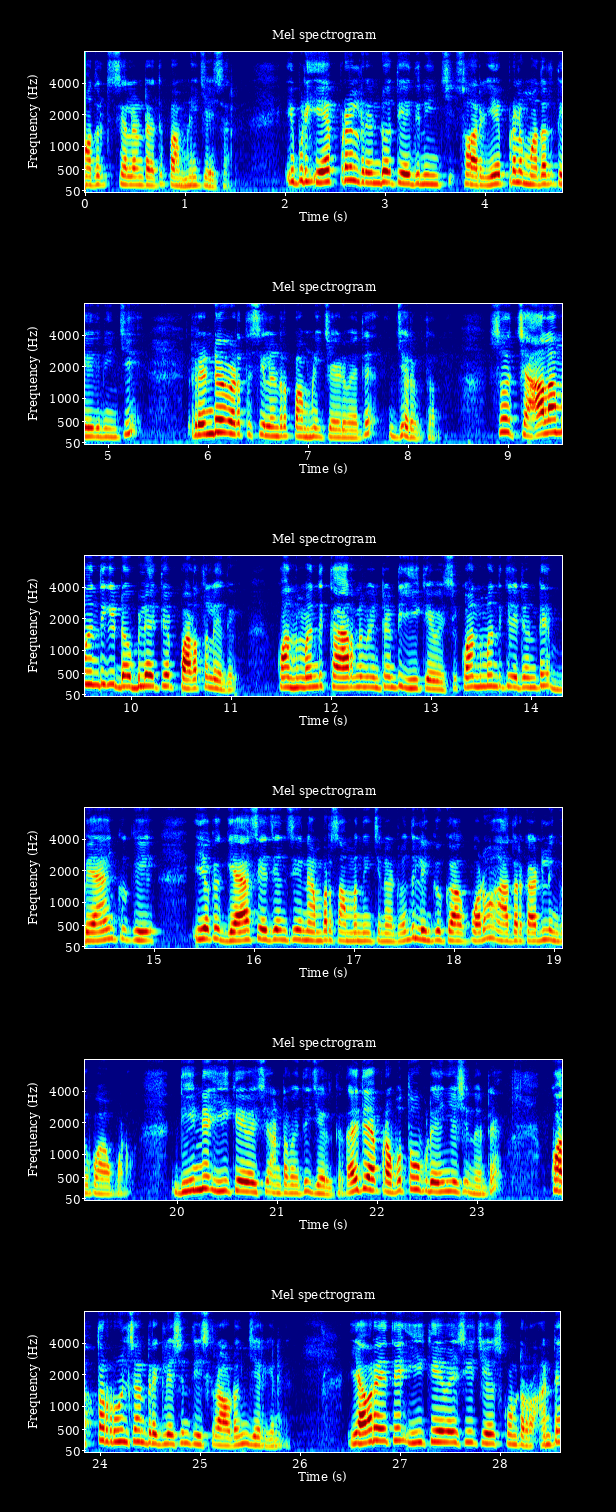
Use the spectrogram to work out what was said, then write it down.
మొదటి సిలిండర్ అయితే పంపిణీ చేశారు. ఇప్పుడు ఏప్రిల్ రెండో తేదీ నుంచి సారీ ఏప్రిల్ మొదటి తేదీ నుంచి రెండో విడత సిలిండర్ పంపిణీ చేయడం అయితే జరుగుతుంది. సో చాలామందికి డబ్బులు అయితే పడతలేదు. కొంతమంది కారణం ఏంటంటే ఈకేవైసీ కొంతమందికి ఏంటంటే బ్యాంకుకి ఈ యొక్క గ్యాస్ ఏజెన్సీ నెంబర్ సంబంధించినటువంటి లింక్ కాకపోవడం ఆధార్ కార్డు లింక్ కాకపోవడం దీన్నే ఈకేవైసీ అంటం అయితే జరుగుతుంది. అయితే ప్రభుత్వం ఇప్పుడు ఏం చేసిందంటే కొత్త రూల్స్ అండ్ రెగ్యులేషన్ తీసుకురావడం జరిగింది. ఎవరైతే ఈకేవైసీ చేసుకుంటారో అంటే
